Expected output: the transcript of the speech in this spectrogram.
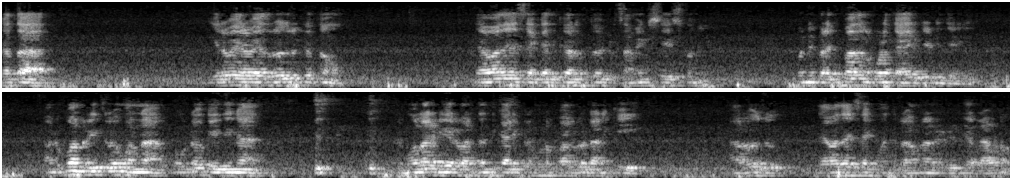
గత ఇరవై ఇరవై ఐదు రోజుల క్రితం దేవాదాయ శాఖ అధికారులతో సమీక్ష చేసుకుని కొన్ని ప్రతిపాదనలు కూడా తయారు చేయడం జరిగింది. అనుకోని రీతిలో మొన్న ఒకటో తేదీన మూలారెడ్డి గారి వర్ధంతి కార్యక్రమంలో పాల్గొనడానికి ఆ రోజు దేవాదాయ శాఖ మంత్రి రామనారాయణ రెడ్డి గారు రావడం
